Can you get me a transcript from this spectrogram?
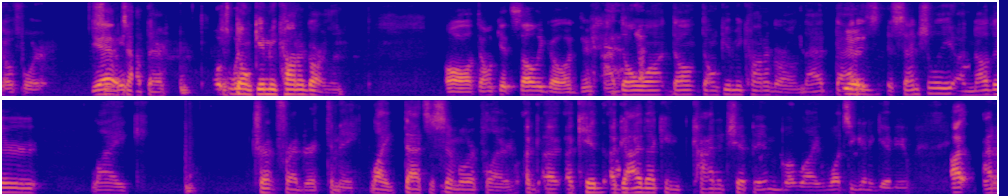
go for it. Yeah, See what's out there. Just don't give me Conor Garland. Oh, don't get Sully going, dude. I don't want don't don't give me Conor Garland. That that yeah. is essentially another like Trent Frederic to me. Like that's a similar player, a, a, a kid, a guy that can kind of chip in, but like, what's he going to give you? I, I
